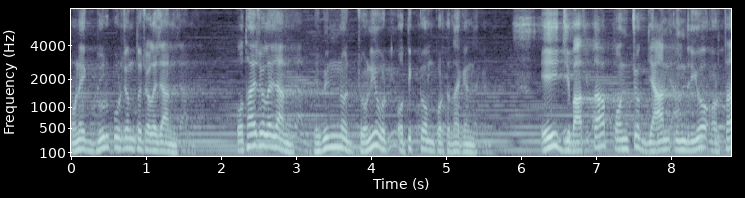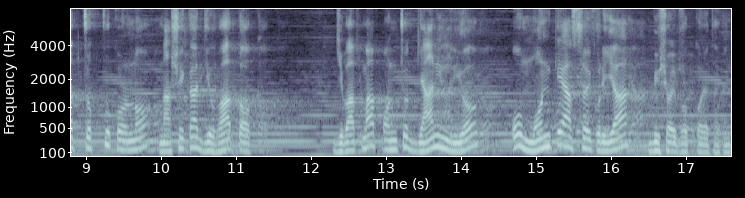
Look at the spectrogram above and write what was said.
অনেক দূর পর্যন্ত চলে যান। কোথায় চলে যান? বিভিন্ন জনি অতিক্রম করতে থাকেন। এই জীবাত্মা পঞ্চ জ্ঞান ইন্দ্রিয়, অর্থাৎ চক্ষু, কর্ণ, নাসিকা, জিহ্বা জীবাত্মা পঞ্চ জ্ঞান ইন্দ্রিয় ও মনকে আশ্রয় করিয়া বিষয় ভোগ করে থাকেন।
